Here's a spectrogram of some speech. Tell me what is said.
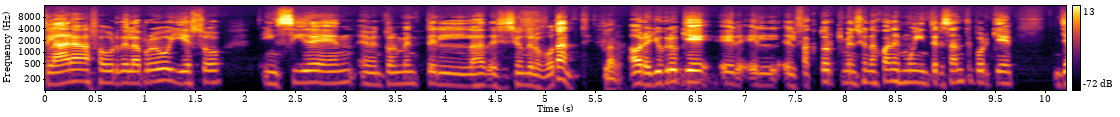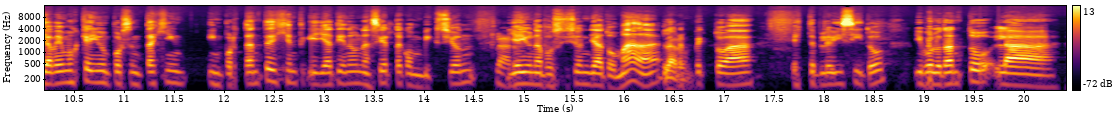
clara a favor del apruebo y eso incide en eventualmente la decisión de los votantes. Ahora, yo creo que el, factor que menciona Juan es muy interesante porque ya vemos que hay un porcentaje importante de gente que ya tiene una cierta convicción y hay una posición ya tomada respecto a este plebiscito y por lo tanto la,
